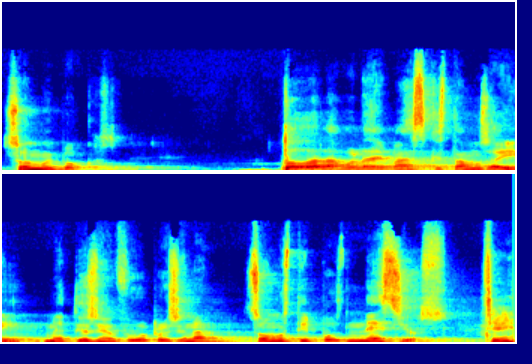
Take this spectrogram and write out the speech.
son muy pocos. Toda la bola de más que estamos ahí metidos en el fútbol profesional somos tipos necios sí.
